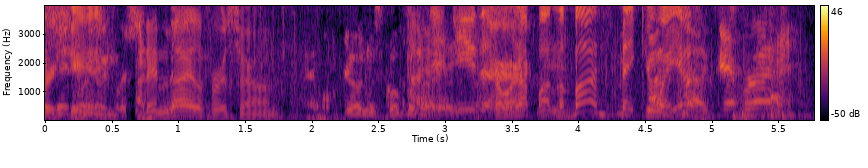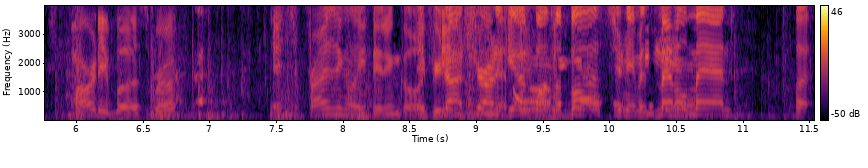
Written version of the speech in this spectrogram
appreciate it. I didn't die the first round. Yo, let's go I didn't either. Everyone up on the bus, make your way up. Get right. Party bus, bro. It surprisingly didn't go. If you're not sure how to get up on the bus, your name is Metal Man, but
